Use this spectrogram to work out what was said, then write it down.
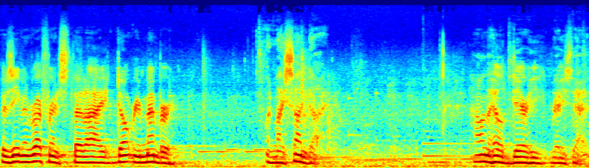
There's even reference that I don't remember when my son died. How in the hell dare he raise that?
